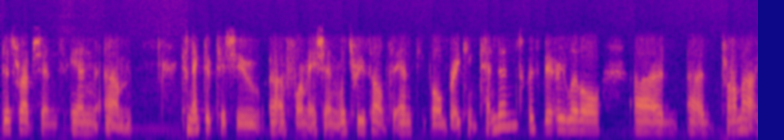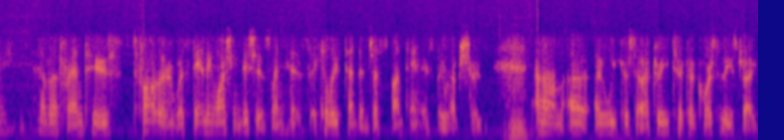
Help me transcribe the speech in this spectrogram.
disruptions in. Um, connective tissue uh, formation, which results in people breaking tendons with very little uh, uh, trauma. I have a friend whose father was standing washing dishes when his Achilles tendon just spontaneously ruptured mm. um, a, a, week or so after he took a course of these drugs.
